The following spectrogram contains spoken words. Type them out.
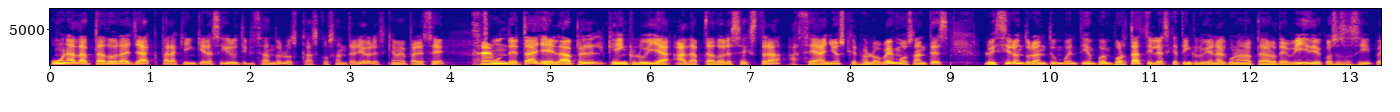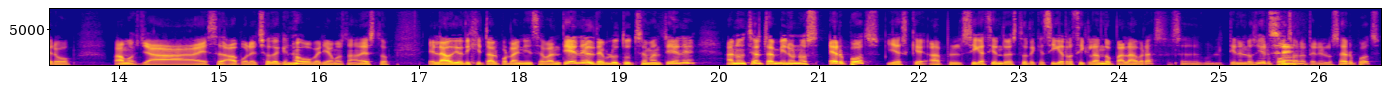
un adaptador a jack para quien quiera seguir utilizando los cascos anteriores, que me parece Sí. un detalle. El Apple que incluía adaptadores extra hace años que no lo vemos. Antes lo hicieron durante un buen tiempo en portátiles que te incluían algún adaptador de vídeo y cosas así, pero vamos, ya se daba por hecho de que no veríamos nada de esto. El audio digital por Lightning se mantiene, el de Bluetooth se mantiene. Anuncian también unos AirPods, y es que Apple sigue haciendo esto de que sigue reciclando palabras. Tienen los AirPods, Sí. ahora tienen los AirPods,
